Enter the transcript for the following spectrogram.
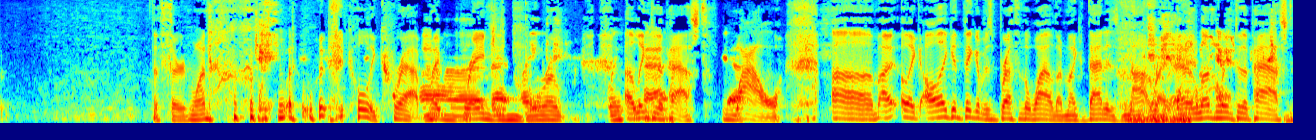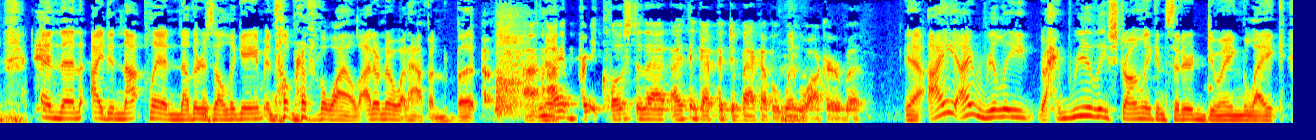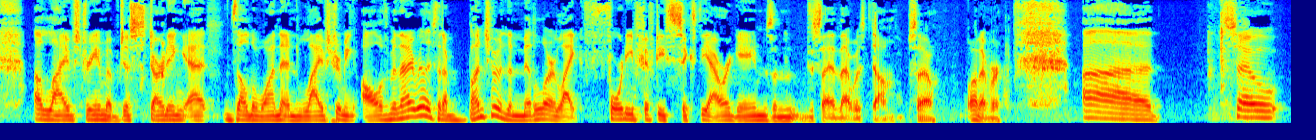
the third one. What- what- holy crap! My Uh, brain just Link- broke. Link Link to the Past? Past. Wow. Um, I like all I could think of is Breath of the Wild. I'm like, that is not right. And I love Link to the Past. And then I did not play another Zelda game until Breath of the Wild. I don't know what happened, but I, I am pretty close to that. I think I picked it back up at Wind Waker, but yeah, I, I really, I really strongly considered doing like a live stream of just starting at Zelda 1 and live streaming all of them. And then I realized that a bunch of them in the middle are like 40, 50, 60 hour games and decided that was dumb. So whatever. Uh, so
